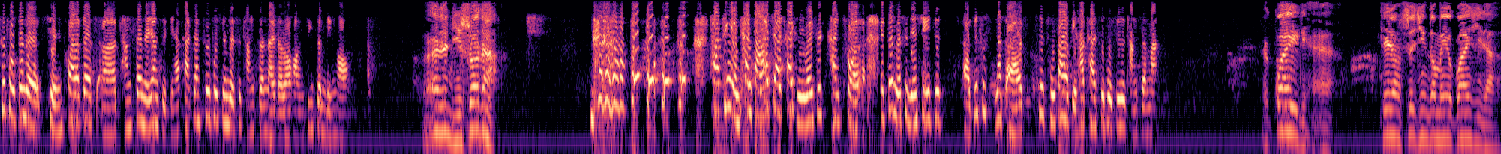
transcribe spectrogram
师傅真的显化那个呃长生的样子给他看，但师傅真的是长生来的了哈，已经证明哦。那是你说的，他亲眼看到，他现在开始以为是看错了，哎，真的是连续一直啊、就是那个、呃、是菩萨要给他看，师傅就是长生吗？要乖一点，这种事情都没有关系的，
